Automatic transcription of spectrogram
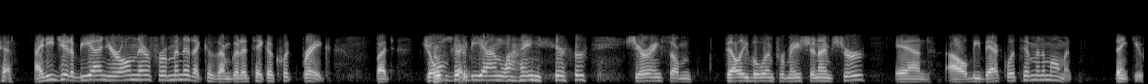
you. I need you to be on your own there for a minute because I'm gonna take a quick break. But Joel's okay. gonna be online here, sharing some valuable information, I'm sure, and I'll be back with him in a moment. Thank you.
